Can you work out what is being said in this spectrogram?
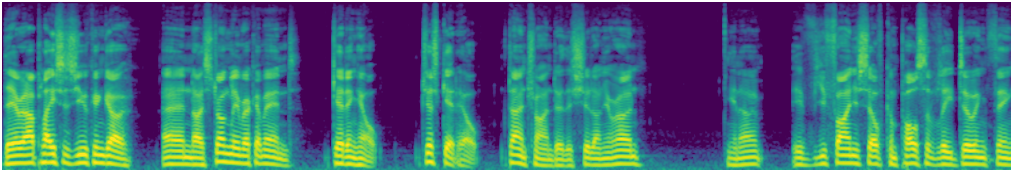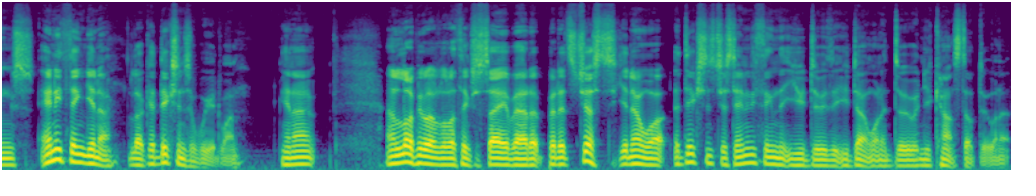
there are places you can go. And I strongly recommend getting help. Just get help. Don't try and do this shit on your own. You know, if you find yourself compulsively doing things, anything, you know, look, addiction's a weird one, you know. And a lot of people have a lot of things to say about it, but it's just, you know what? Addiction's just anything that you do that you don't want to do and you can't stop doing it.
